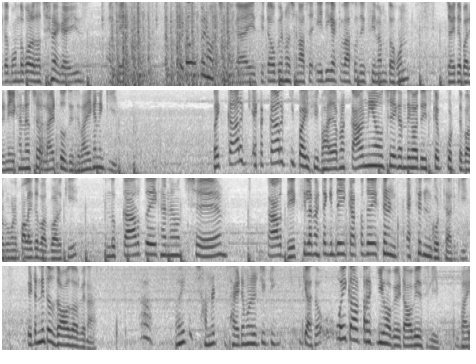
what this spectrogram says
এটা বন্ধ করা যাচ্ছে না গাইজ আচ্ছা এটা ওপেন হচ্ছে না গাইস এটা ওপেন হচ্ছে না। আচ্ছা এইদিকে একটা রাস্তা দেখছিলাম তখন, যাইতে পারিনি। এখানে হচ্ছে লাইট তুলতেছে। ভাই, এখানে কি? ভাই, কার একটা কার কি পাইছি ভাই? আপনার কার নিয়ে হচ্ছে এখান থেকে হয়তো স্কেপ করতে পারব মানে পালাইতে পারব আর কি। কিন্তু কার তো এখানে হচ্ছে, কার দেখছিলাম একটা, কিন্তু এই কারটা তো অ্যাক্সিডেন্ট অ্যাক্সিডেন্ট করছে আর কি। এটা নিয়ে তো যাওয়া যাবে না। ভাই সামনের সাইডে মনে হচ্ছে ঠিক আছে। ওই কারটার কি হবে এটা অবভিয়াসলি ভাই,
